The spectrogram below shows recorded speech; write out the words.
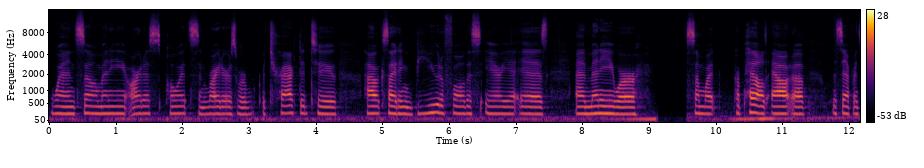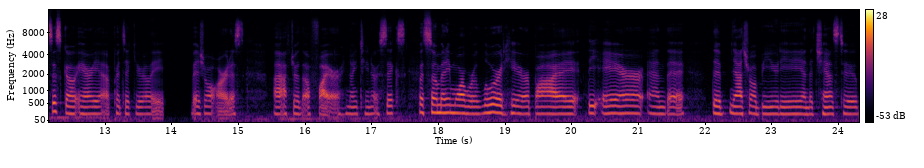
when so many artists, poets, and writers were attracted to how exciting, beautiful this area is, and many were somewhat propelled out of the San Francisco area, particularly visual artists, uh, after the fire, 1906. But so many more were lured here by the air and the, the natural beauty and the chance to,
